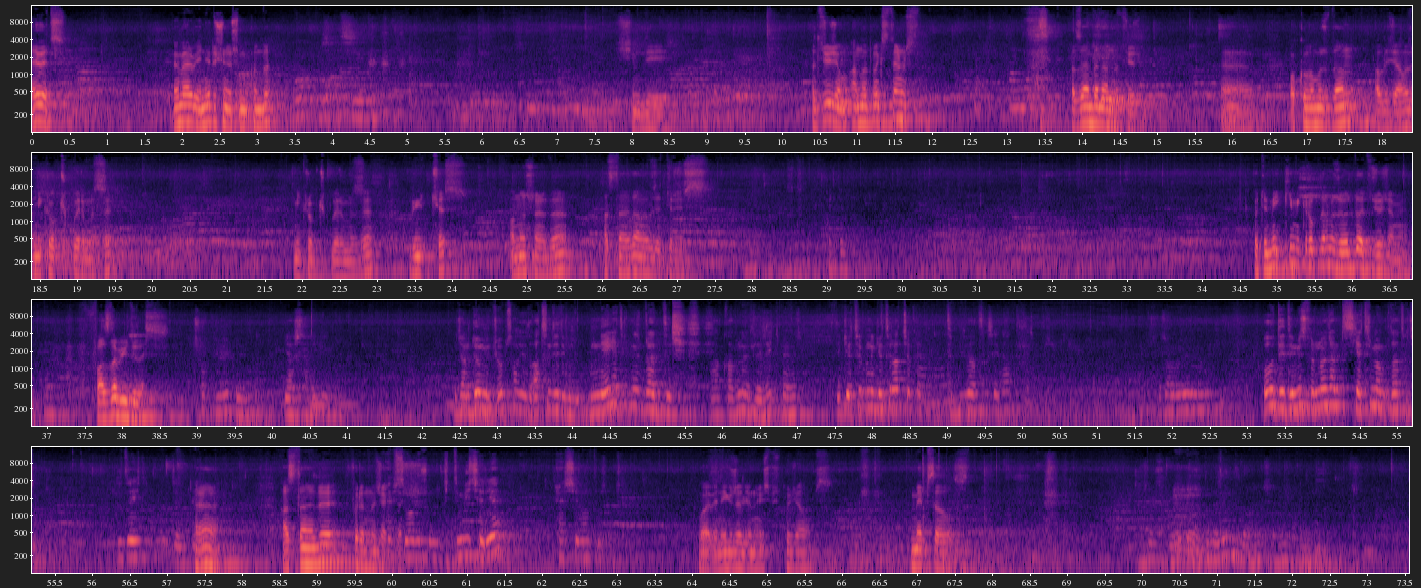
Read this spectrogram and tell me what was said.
Evet. Ömer Bey ne düşünüyorsun bu konuda? Şimdi Hatice Hocam anlatmak ister misin? O ben anlatıyorum. Ee, okulumuzdan alacağımız mikropçuklarımızı mikropçuklarımızı büyüteceğiz. Ondan sonra da hastanede analiz ettireceğiz. Ötemek ki mikroplarımız öldü Hatice Hocam ya. Fazla büyüdüler. Çok büyük bir yaşları büyük. Hocam diyor mikrop salıyordu. Atın dedi bunu niye getirdiniz buraya dedi. Aa kadın öldürecek mi hocam? Dedi götür bunu götür at çöpe. Tıbbi bir atı şeyden. Hocam öyle mi? O dediğimiz fırına hocam disk getirmem burada atacağım. Direkt hocam. He. Hastanede fırınlayacaklar. Hepsi şu. Gittim bir içeriye. Her şey var hocam. Vay be ne güzel yanıyor İspit hocamız. Map sağ olsun.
